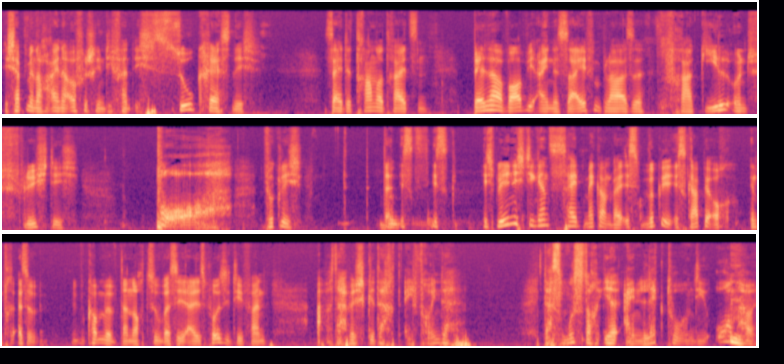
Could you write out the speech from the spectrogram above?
ich habe mir noch eine aufgeschrieben, die fand ich so grässlich. Seite 313. Bella war wie eine Seifenblase, fragil und flüchtig. Boah, wirklich. Ist, ist, ich will nicht die ganze Zeit meckern, weil es wirklich, es gab ja auch, also kommen wir dann noch zu, was ich alles positiv fand. Aber da habe ich gedacht, ey Freunde, das muss doch ihr ein Lektor um die Ohren hauen.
